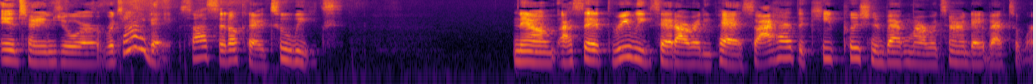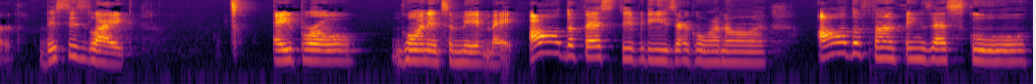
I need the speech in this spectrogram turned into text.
and change your return date. So I said, Okay, two weeks. Now, I said three weeks had already passed. So I had to keep pushing back my return date back to work. This is like April going into mid May. All the festivities are going on, all the fun things at school,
